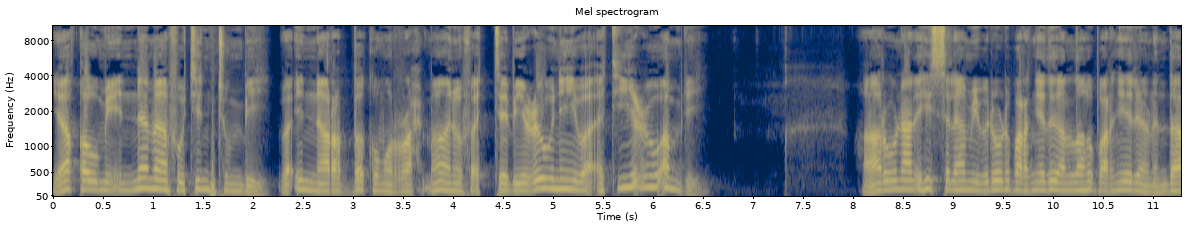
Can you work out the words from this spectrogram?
يا قوم إنما فتنتم بي وإن ربكم الرحمن فاتبعوني وأتيعوا أمري ഹാറൂൻ അലഹിസ്സലാം ഇവരോട് പറഞ്ഞത് അള്ളാഹു പറഞ്ഞു തരികയാണ് എന്താ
